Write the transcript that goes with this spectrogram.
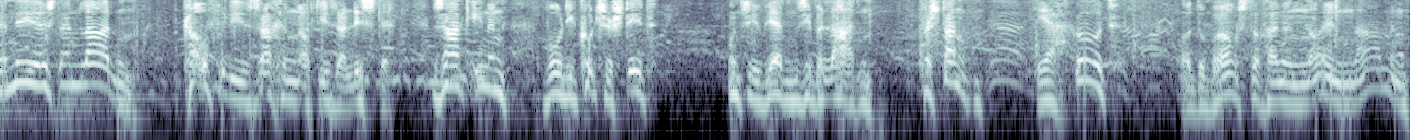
Der Nähe ist ein Laden. Kaufe die Sachen auf dieser Liste. Sag ihnen, wo die Kutsche steht. Und sie werden sie beladen. Verstanden? Ja, Gut. Und du brauchst doch einen neuen Namen.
